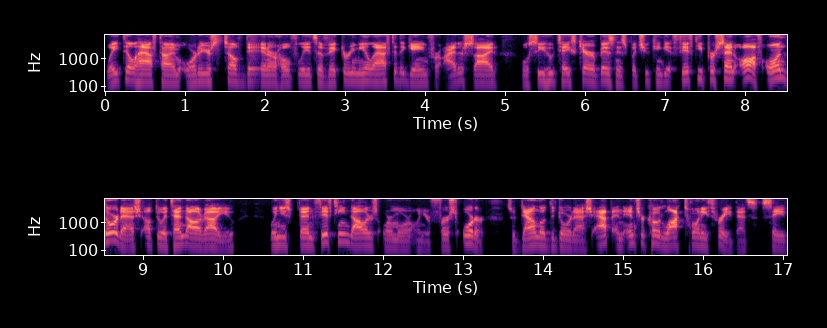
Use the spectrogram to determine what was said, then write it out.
Wait till halftime. Order yourself dinner. Hopefully, it's a victory meal after the game for either side. We'll see who takes care of business, but you can get 50% off on DoorDash up to a $10 value when you spend $15 or more on your first order. So download the DoorDash app and enter code LOCK23. That's save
